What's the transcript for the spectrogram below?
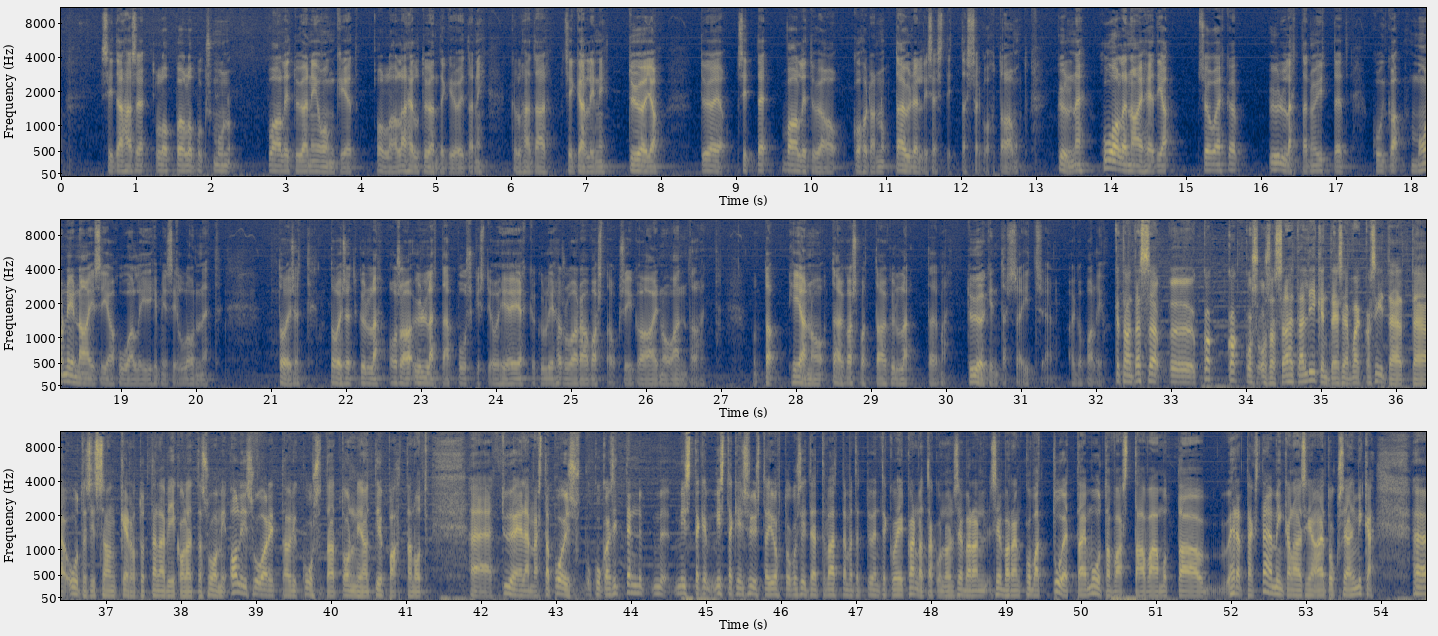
sitähän se loppujen lopuksi mun vaalityöni onkin, että ollaan lähellä työntekijöitä, niin kyllähän tämä sikäli niin työ ja, työ ja sitten vaalityö on kohdannut täydellisesti tässä kohtaa, mutta kyllä ne huolenaiheet ja se on ehkä yllättänyt itse, että kuinka moninaisia huolia ihmisillä on, että toiset, toiset kyllä osaa yllättää puskista, joihin ei ehkä kyllä ihan suoraan vastauksiakaan ainoa antaa. Että, mutta hienoa, tämä kasvattaa kyllä tämä työkin tässä itseään aika paljon. Jatketaan tässä kakkososassa. Lähdetään liikenteeseen vaikka siitä, että uutisissa on kerrottu tällä viikolla, että Suomi suorittaa yli 600 tonnia on tipahtanut ää, työelämästä pois. Kuka sitten mistäkin, mistäkin syystä johtuuko siitä, että välttämättä työnteko ei kannata, kun on sen verran, sen verran kovat tuet tai muuta vastaavaa, mutta herättääkö tämä minkälaisia ajatuksia ja mikä,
